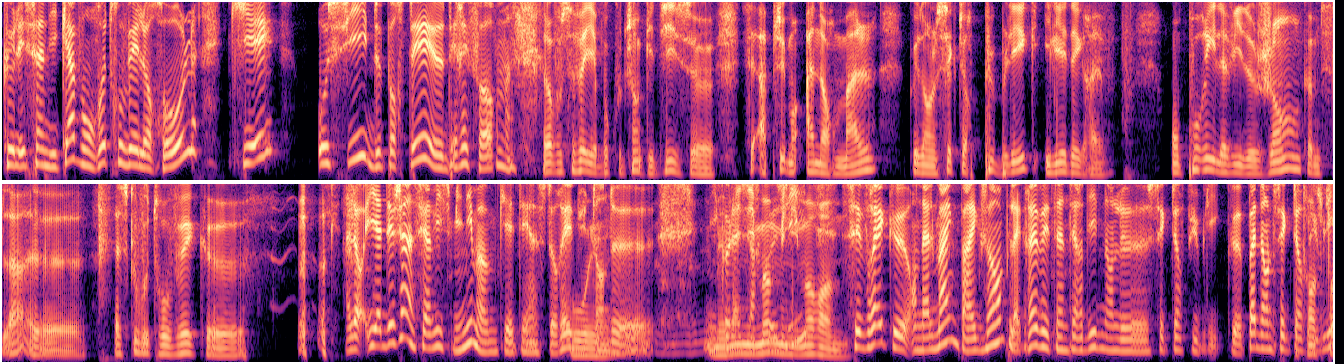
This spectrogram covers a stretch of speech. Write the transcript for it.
que les syndicats vont retrouver leur rôle qui est aussi de porter des réformes. Alors vous savez, il y a beaucoup de gens qui disent c'est absolument anormal que dans le secteur public, il y ait des grèves. On pourrit la vie de gens comme cela. Est-ce que vous trouvez que Alors, il y a déjà un service minimum qui a été instauré du temps de Nicolas minimum, Sarkozy. minimorum. C'est vrai qu'en Allemagne, par exemple, la grève est interdite dans le secteur public. Euh, Pas dans le secteur public,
